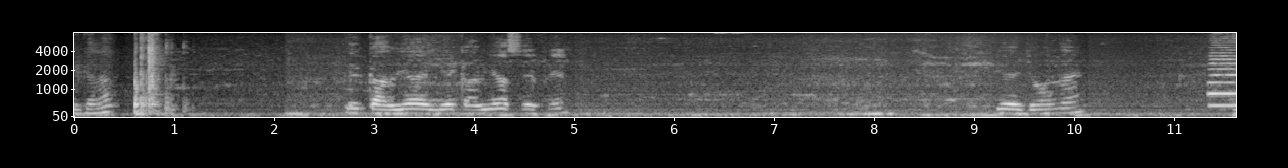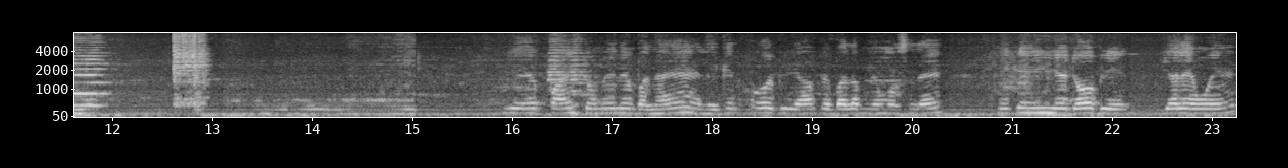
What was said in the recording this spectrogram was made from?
ठीक है ना? ये काविया है, ये काविया से फिर ये जोन है। ये पाइप तो मैंने बनाए हैं, लेकिन और भी यहाँ पे बल्ब में मसले है। ठीक है, ये दो भी जले हुए हैं।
